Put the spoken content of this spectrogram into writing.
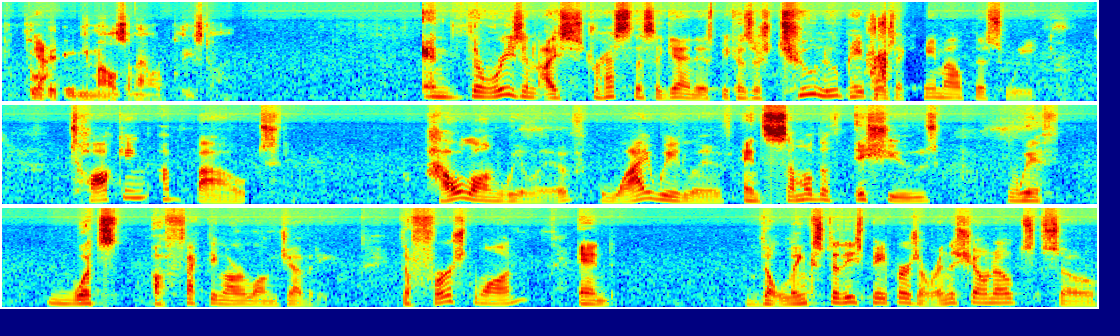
Don't do Yeah. it at 80 miles an hour. Please don't. And the reason I stress this again is because there's two new papers that came out this week talking about how long we live, why we live, and some of the issues with what's affecting our longevity. The first one, and the links to these papers are in the show notes. So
